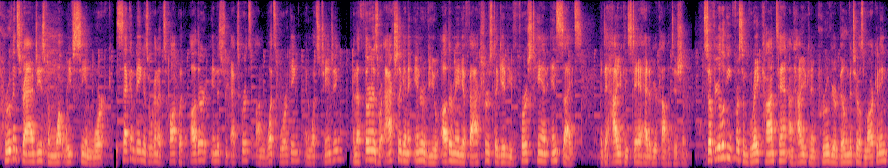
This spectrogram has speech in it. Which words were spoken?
proven strategies from what we've seen work. The second being is we're going to talk with other industry experts on what's working and what's changing. And the third is we're actually going to interview other manufacturers to give you firsthand insights into how you can stay ahead of your competition. So if you're looking for some great content on how you can improve your building materials marketing,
